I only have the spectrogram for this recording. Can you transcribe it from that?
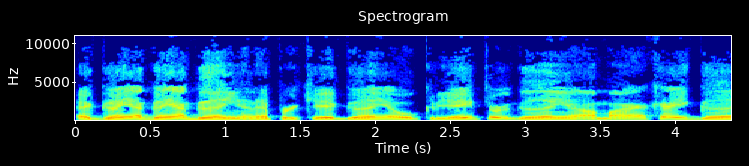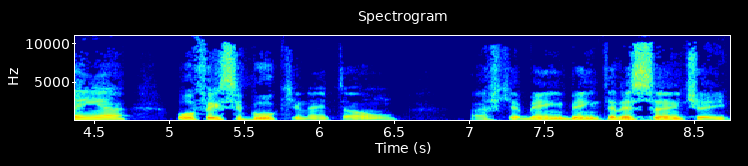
É ganha-ganha-ganha, né? Porque ganha o creator, ganha a marca e ganha o Facebook, né? Então, acho que é bem, bem interessante aí.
